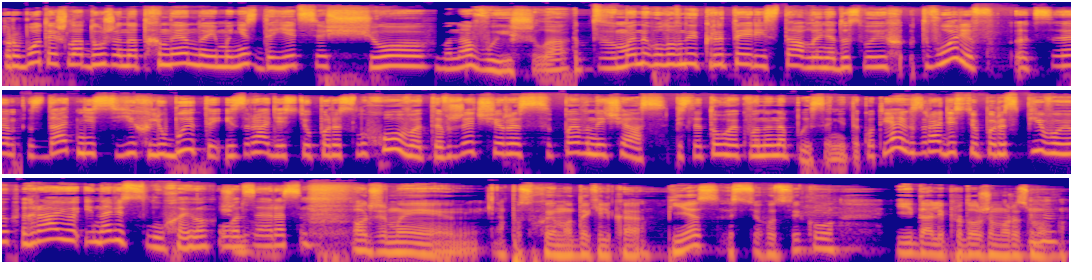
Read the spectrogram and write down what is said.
Робота йшла дуже натхненно, і мені здається, що вона вийшла. От в мене головний критерій ставлення до своїх творів е, це здатність їх любити і з радістю переслуховувати вже через певний час після того, як вони написані. Так, от я їх з радістю переспівую, граю і навіть слухаю. Чудово. От зараз. Отже, ми послухаємо декілька п'єс з цього циклу і далі продовжимо розмову. Раз,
